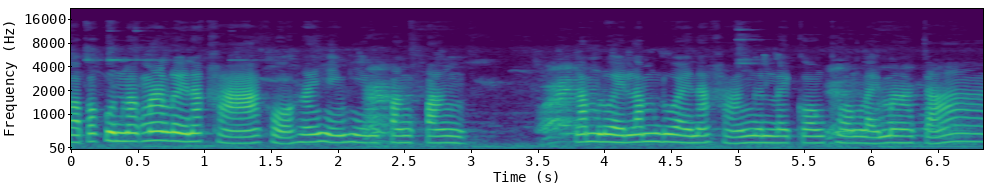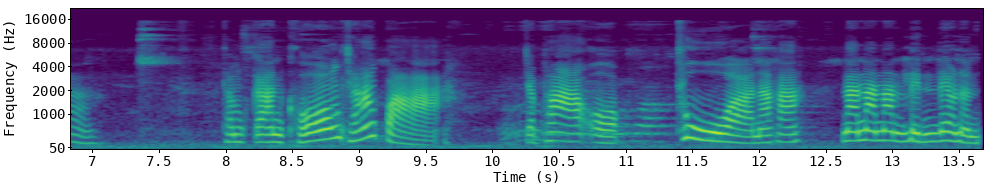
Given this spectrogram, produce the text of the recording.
ขอบพระคุณมากๆเลยนะคะ ขอให้เฮงๆปังๆร่ำรวยร่ำรวยนะคะ เงินไหลกองทองไหลมาจ้าทำการโค้งช้างป่า จะพาออกทัวร์นะคะ นั่นนั่นนั่นเล่นแล้วนั่น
